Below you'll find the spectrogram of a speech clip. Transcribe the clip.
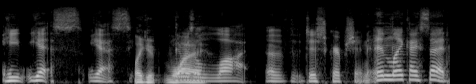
He yes, yes. Like, it, there was a lot of description. And like I said,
